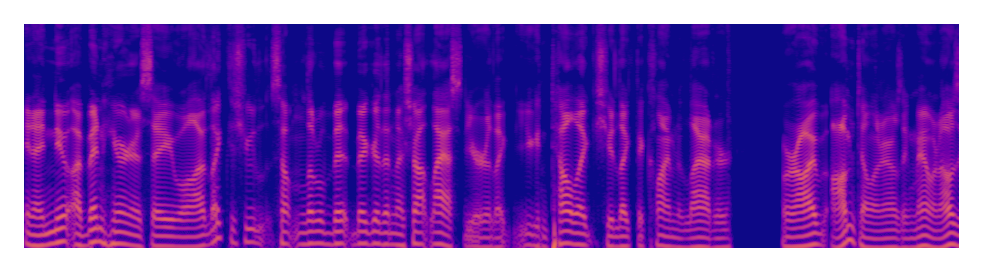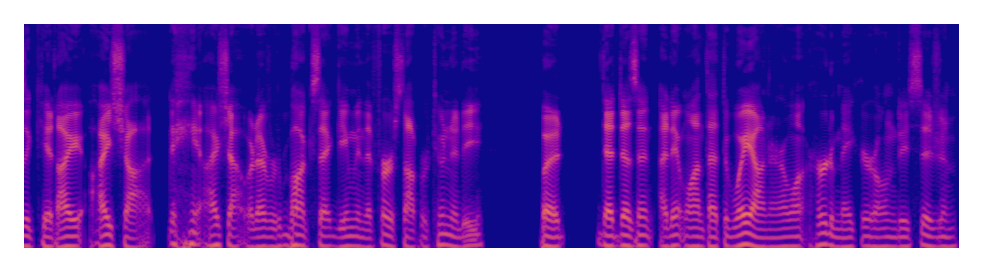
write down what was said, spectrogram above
and I knew I've been hearing her say, "Well, I'd like to shoot something a little bit bigger than I shot last year." Like you can tell, like she'd like to climb the ladder. Or I, I'm telling her, I was like, "Man, when I was a kid, I, I shot, I shot whatever box that gave me the first opportunity." But that doesn't. I didn't want that to weigh on her. I want her to make her own decision.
